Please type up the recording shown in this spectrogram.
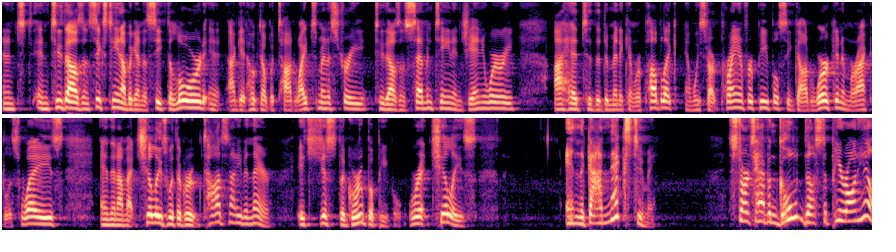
And in 2016, I began to seek the Lord, and I get hooked up with Todd White's ministry. 2017, in January, I head to the Dominican Republic and we start praying for people, see God working in miraculous ways. And then I'm at Chili's with a group. Todd's not even there, it's just the group of people. We're at Chili's. And the guy next to me starts having gold dust appear on him.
